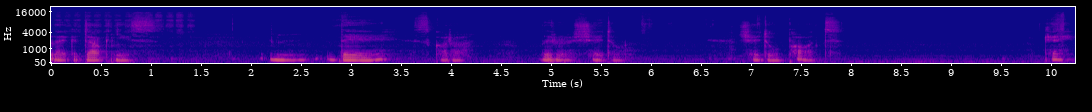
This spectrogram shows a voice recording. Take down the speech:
like a darkness mm, there it's got a little shadow shadow part. Okay.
